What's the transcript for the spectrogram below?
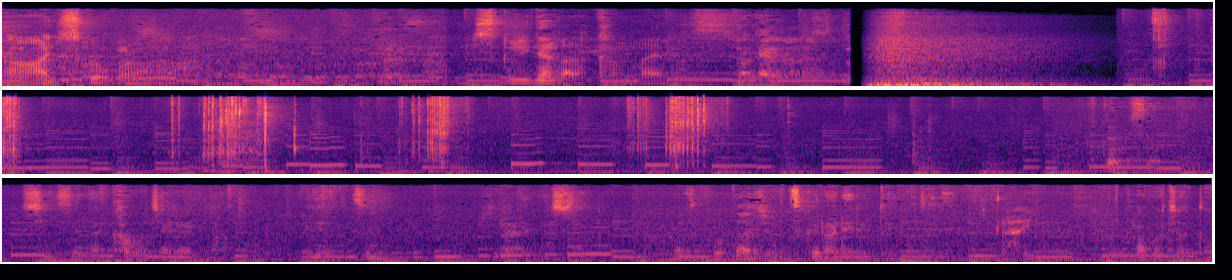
あ何作ろうかな。作りながら考えます鮮なかぼちゃが今4つ切られました。まずポタージュを作られるということで。はい。かぼちゃと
